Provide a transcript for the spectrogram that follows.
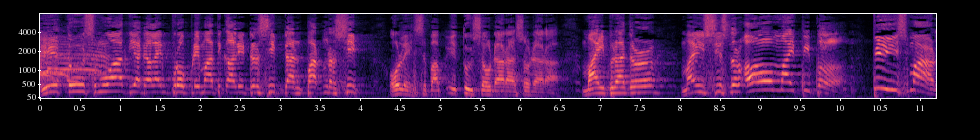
Itu semua tiada lain problematika leadership dan partnership. Oleh sebab itu saudara-saudara, my brother, my sister, all my people, be smart,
